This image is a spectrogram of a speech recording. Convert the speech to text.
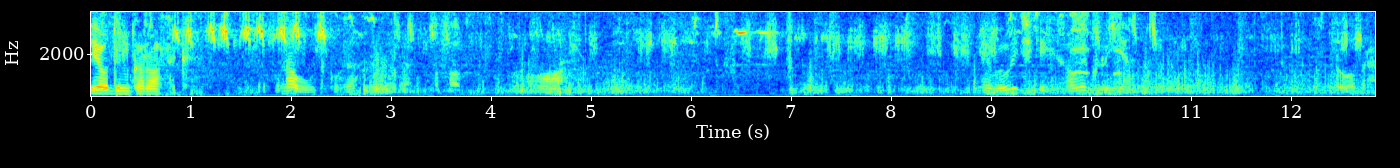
Ще один карасик. На вудку, так? Да? Невеличкий, але клює. Добре.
